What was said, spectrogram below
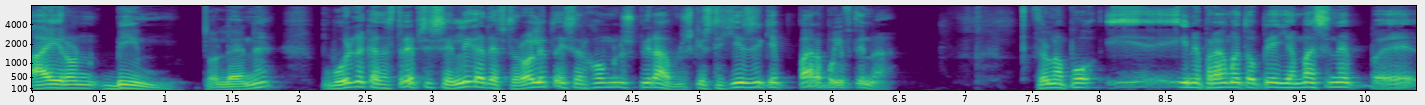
Iron Beam το λένε, που μπορεί να καταστρέψει σε λίγα δευτερόλεπτα εισερχόμενους πυράβλους και στοιχίζει και πάρα πολύ φτηνά. Θέλω να πω, ε, είναι πράγματα τα οποία για μας είναι ε,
